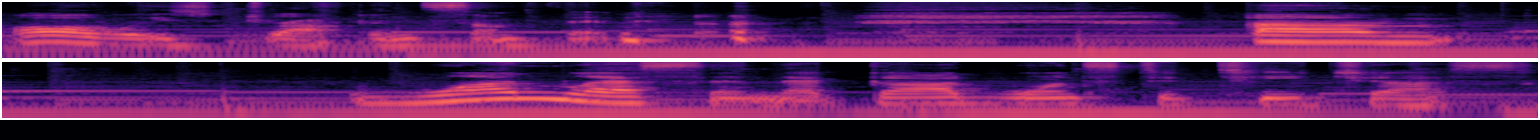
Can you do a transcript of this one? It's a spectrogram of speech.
Always dropping something. um, one lesson that God wants to teach us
